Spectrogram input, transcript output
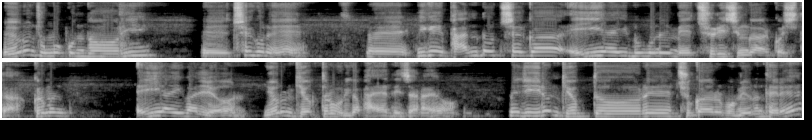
이런 종목군들이 에, 최근에 에, 이게 반도체가 AI 부분의 매출이 증가할 것이다. 그러면 AI 관련 이런 기업들을 우리가 봐야 되잖아요. 이제 이런 기업들의 주가를 보면은 대래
